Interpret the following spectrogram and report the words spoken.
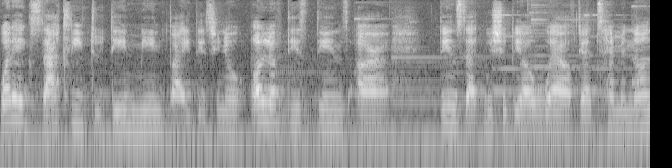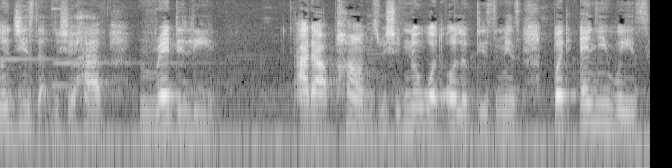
what exactly do they mean by this? You know, all of these things are things that we should be aware of. There are terminologies that we should have readily at our palms. We should know what all of this means. But, anyways,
